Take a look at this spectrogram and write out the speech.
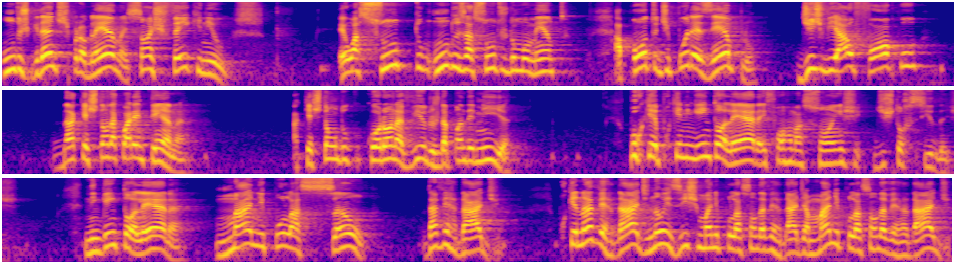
um dos grandes problemas são as fake news. É o assunto, um dos assuntos do momento, a ponto de, por exemplo, desviar o foco da questão da quarentena, a questão do coronavírus, da pandemia. Por quê? Porque ninguém tolera informações distorcidas. Ninguém tolera manipulação da verdade. Porque, na verdade, não existe manipulação da verdade. A manipulação da verdade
